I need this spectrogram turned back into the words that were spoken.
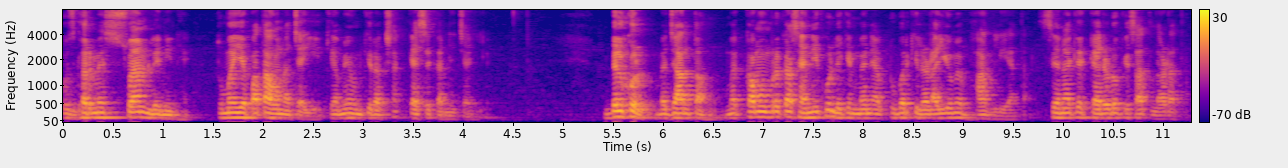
उस घर में स्वयं लेनिन है। तुम्हें यह पता होना चाहिए कि हमें उनकी रक्षा कैसे करनी चाहिए। बिल्कुल, मैं जानता हूँ। मैं कम उम्र का सैनिक हूँ, लेकिन मैंने अक्टूबर की लड़ाइयों में भाग लिया था। सेना के कैडेटों के साथ लड़ा था।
